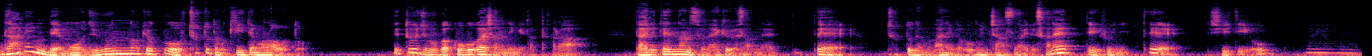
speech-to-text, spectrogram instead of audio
誰にでも自分の曲をちょっとでも聴いてもらおうと。で、当時僕は広告会社の人間だったから、代理店なんですよね、京平さんねって言って、ちょっとでも何か僕にチャンスないですかねっていうふうに言って、CD をうん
